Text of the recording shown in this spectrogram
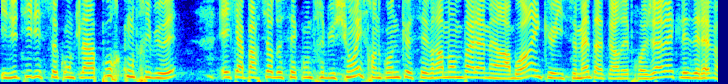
ils utilisent ce compte-là pour contribuer et qu'à partir de ces contributions, ils se rendent compte que c'est vraiment pas la mer à boire et qu'ils se mettent à faire des projets avec les élèves.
